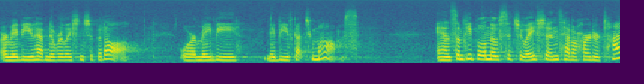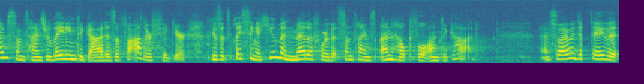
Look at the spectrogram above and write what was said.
Or maybe you have no relationship at all. Or maybe, maybe you've got two moms. And some people in those situations have a harder time sometimes relating to God as a father figure because it's placing a human metaphor that's sometimes unhelpful onto God. And so I would just say that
